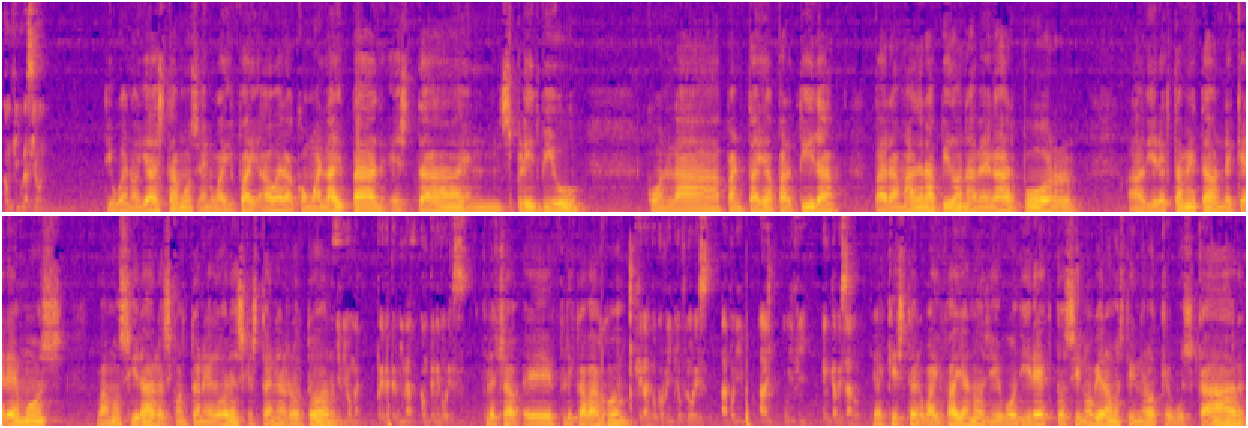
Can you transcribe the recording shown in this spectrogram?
Configuración. Y bueno, ya estamos en Wi-Fi. Ahora, como el iPad está en Split View con la pantalla partida, para más rápido navegar por uh, directamente a donde queremos, vamos a ir a los contenedores que está en el rotor. Idioma. Predeterminar contenedores. Flecha, eh, abajo. Gerardo Corrillo Flores. Apple. I. Wi-Fi. Encabezado. Y aquí está el Wi-Fi, ya nos llevó directo. Si no hubiéramos tenido que buscar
